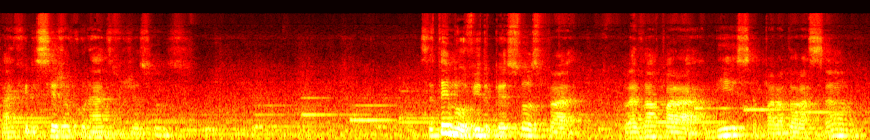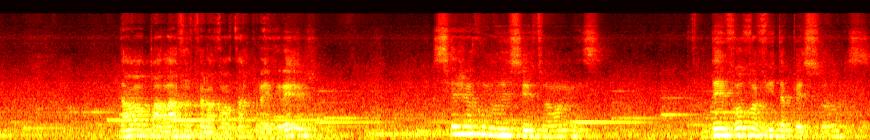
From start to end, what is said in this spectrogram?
para que eles sejam curados por Jesus? Você tem movido pessoas para levar para a missa, para a adoração? Dar uma palavra para ela voltar para a igreja? Seja como esses homens. Devolva a vida a pessoas.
